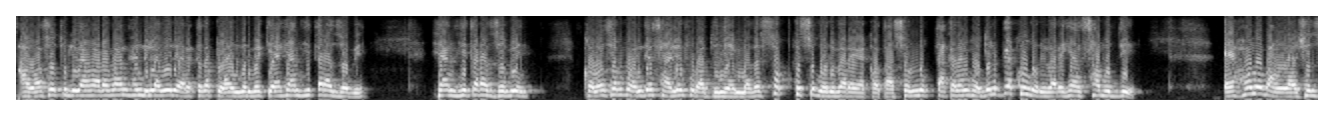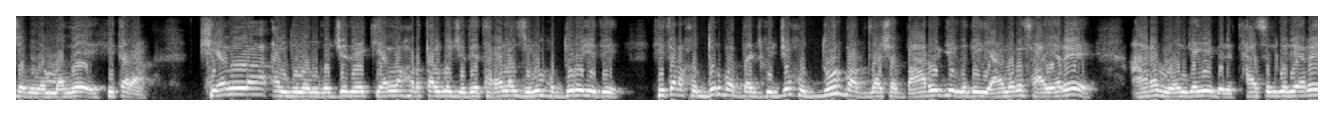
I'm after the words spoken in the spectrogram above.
আওয়াজও তুলি না আর প্ল্যান করবে হিয়ান হিয়ান কলসর পয়েন্টে চাইলে পুরা দুনিয়ার মধ্যে সব কিছু করিবার এক কথা সব লোক তাকে হদল ব্যাখ্যা করিবার হিয়ান সাবুদ্দি এখনও বাংলাদেশের জমিনের মাঝে হিতারা খেয়াল্লা আন্দোলন গজ্জে দে খেয়াল্লা হরতাল গজ্জে দে তারালা জুলুম হদ্দুর দে বদদাসের বার হয়ে গিয়ে গদে ইয়ানরে সায়ারে আর রোহিঙ্গাইয়ে বেরে থাসিল গরিয়ারে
